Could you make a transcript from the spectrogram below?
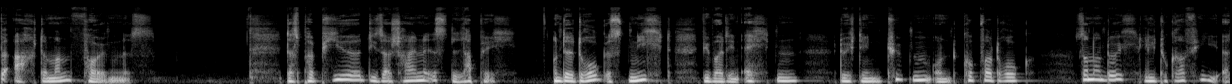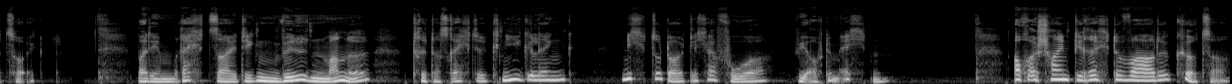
beachte man Folgendes. Das Papier dieser Scheine ist lappig, und der Druck ist nicht, wie bei den echten, durch den Typen- und Kupferdruck sondern durch Lithografie erzeugt. Bei dem rechtsseitigen wilden Manne tritt das rechte Kniegelenk nicht so deutlich hervor wie auf dem echten. Auch erscheint die rechte Wade kürzer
